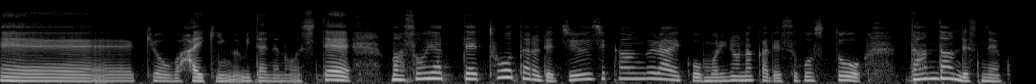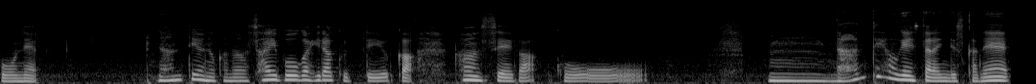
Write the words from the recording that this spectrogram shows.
えー、今日はハイキングみたいなのをして、まあ、そうやってトータルで10時間ぐらいこう森の中で過ごすとだんだんですねこうね何て言うのかな細胞が開くっていうか感性がこううんなんて表現したらいいんですかね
